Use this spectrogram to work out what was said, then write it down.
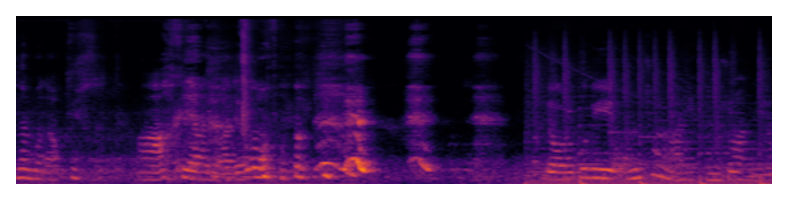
지난번에 아프셨었다. 아, 그냥 하셔가지고. 내 얼굴이 엄청 많이 건조하네요.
